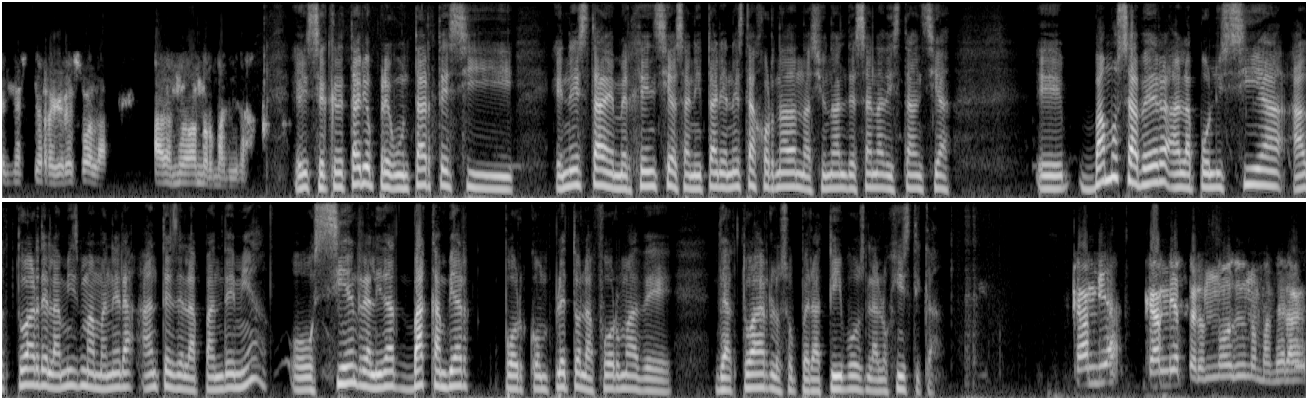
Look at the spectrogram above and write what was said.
en este regreso a la, a la nueva normalidad. Eh, secretario, preguntarte si en esta emergencia sanitaria, en esta jornada nacional de sana distancia, eh, ¿vamos a ver a la policía actuar de la misma manera antes de la pandemia? ¿O si en realidad va a cambiar por completo la forma de, de actuar, los operativos, la logística? Cambia, cambia, pero no de una manera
